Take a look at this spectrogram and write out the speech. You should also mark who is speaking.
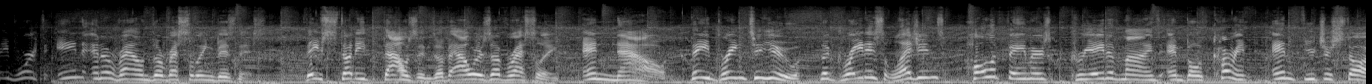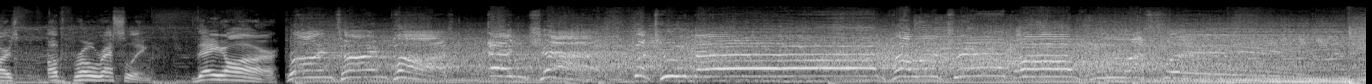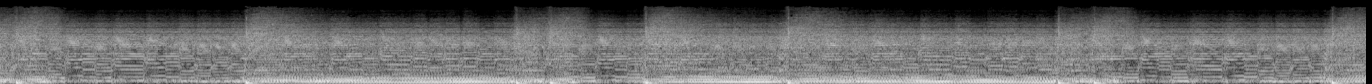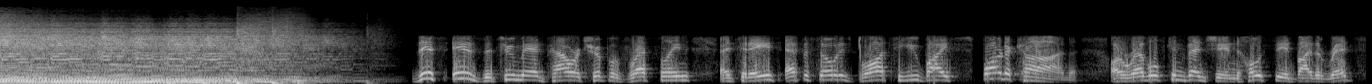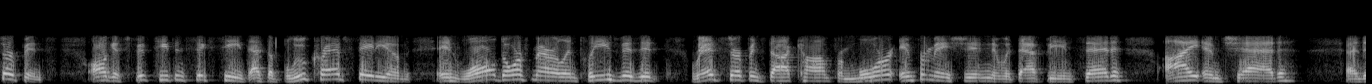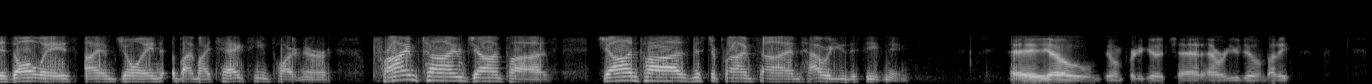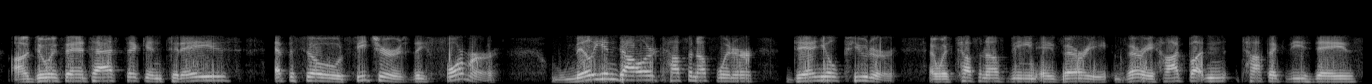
Speaker 1: They've worked in and around the wrestling business. They've studied thousands of hours of wrestling, and now they bring to you the greatest legends, Hall of Famers, creative minds, and both current and future stars of pro wrestling. They are Primetime Pod and Chad, the two man power trip
Speaker 2: is the two man power trip of wrestling, and today's episode is brought to you by Spartacon, a Rebels convention hosted by the Red Serpents August 15th and 16th at the Blue Crab Stadium in Waldorf, Maryland. Please visit redserpents.com for more information. And with that being said, I am Chad, and as always, I am joined by my tag team partner, Primetime John Paz. John Paz, Mr. Primetime, how are you this evening?
Speaker 3: Hey, yo, I'm doing pretty good, Chad. How are you doing, buddy?
Speaker 2: I'm doing fantastic, and today's episode features the former million dollar Tough Enough winner, Daniel Puder. And with Tough Enough being a very, very hot button topic these days,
